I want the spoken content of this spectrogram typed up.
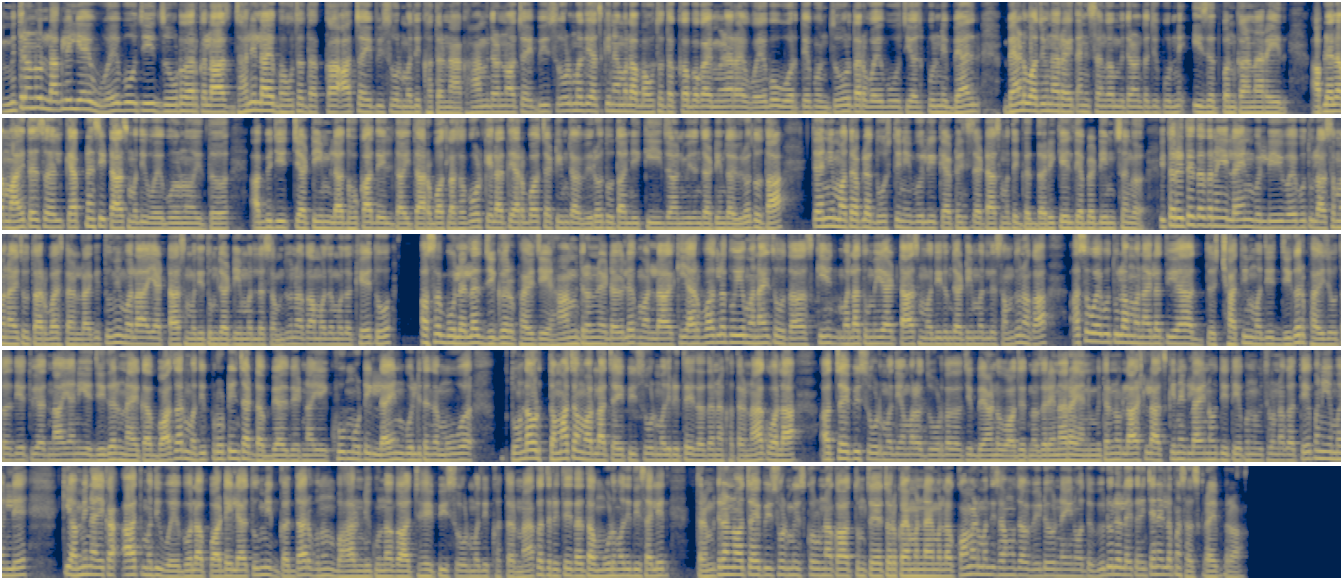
मित्रांनो लागलेली आहे वैभवची जोरदार क्लास झालेला आहे भाऊचा धक्का. आजच्या एपिसोडमध्ये खतरनाक. हा मित्रांनो आजच्या एपिसोडमध्ये आज की नाही मला भाऊचा धक्का बघायला मिळणार आहे. वैभववर ते पण जोरदार वैभवची आज पूर्ण बँड बँड वाजवणार आहेत आणि संघ मित्रांनो त्याची पूर्ण इज्जत पण करणार आहेत. आपल्याला माहीत असेल कॅप्टन्सी टास्कमध्ये वैभवनं इथं अभिजितच्या टीमला धोका देईल त्या इथं अरबाजला सपोर्ट केला. ते अरबॉसच्या टीमचा विरोध होता. निकी जान्हवी त्यांच्या टीमचा विरोध होता. त्यांनी मात्र आपल्या दोस्तीने बोलली कॅप्टन्सीच्या टास्कमध्ये गद्दारी केली ती आपल्या टीम संघ. इतर इथे दादा ही लाईन बोलली वैभव तुला असं म्हणायचं होतं अरबाजस्तानला की तुम्ही मला या टास्कमध्ये तुमच्या टीममधलं समजू नका माझं माझं खेळतो. असं बोलायला जिगर पाहिजे. हा मित्रांनो डायलॉग म्हणला की अरबाजला तू हे म्हणायचं होतास की मला तुम्ही या टास्कमध्ये तुमच्या टीममधले समजू नका. असं वैभव तुला म्हणायला तुझ्या छातीमध्ये जिगर पाहिजे होता ते तुझ्या नाही आणि हे जिगर नाही का? बाजारमध्ये प्रोटीनचा डब्यात भेटणार आहे खूप मोठी लाईन बोलली त्यांचा मूवर तोंडावर तमाचा मारला. एपिसोडमध्ये रितेश दादांना खतरनाकवाला. आजच्या एपिसोडमध्ये आम्हाला जोरदाराची बँड वाजत नजर येणार आहे. आणि मित्रांनो लास्टला आजकीन एक लाईन होती ते पण विसरू नका. ते पण हे म्हणले की आम्ही ना एका आतमध्ये वैभवला पाठवल्या. तुम्ही गद्दार बनून बाहेर निघू नका. आजच्या एपिसोडमध्ये खतरनाकच रितेश दादा मूडमध्ये दिसायलेत. तर मित्रांनो आजचा एपिसोड मिस करू नका. तुमचं याच्यावर काय म्हणणं आहे मला कॉमेंटमध्ये सांगून जा. व्हिडिओ नाही नव्हतं व्हिडिओला लाईक आणि चॅनलला पण सबस्क्राईब करा.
